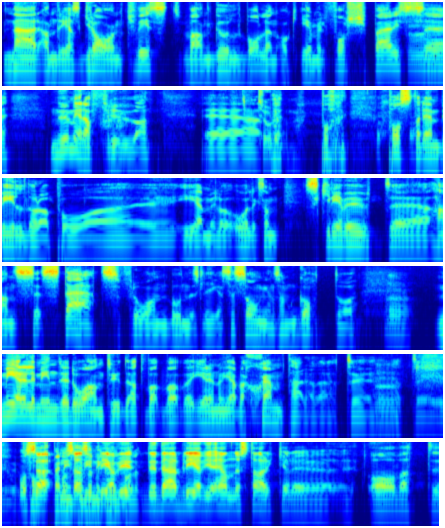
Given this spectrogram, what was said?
när Andreas Granqvist vann Guldbollen och Emil Forsbergs mm. eh, numera frua eh, po postade en bild då, då på eh, Emil och, och liksom skrev ut eh, hans stats från Bundesliga-säsongen som gått. Och, mm mer eller mindre då antydde att vad, va, är det någon jävla skämt här eller? Att, eh, mm. att eh, och sen, och sen så blev ju, det där blev ju ännu starkare av att, eh,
